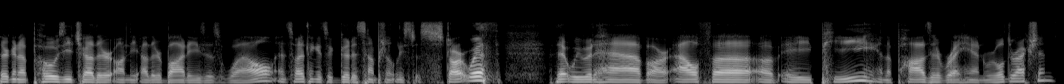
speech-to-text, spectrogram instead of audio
they're going to oppose each other on the other bodies as well. And so I think it's a good assumption, at least to start with, that we would have our alpha of AP in the positive right-hand rule direction.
